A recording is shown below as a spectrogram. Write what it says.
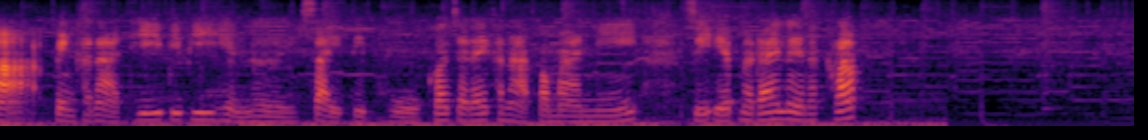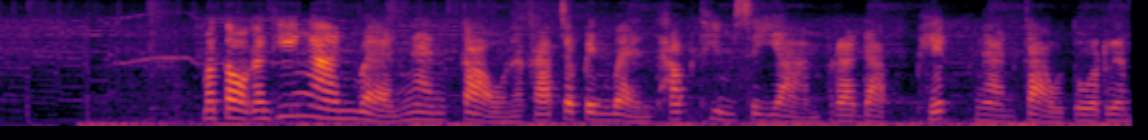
อ่าเป็นขนาดที่พี่ๆเห็นเลย ใส่ติดหูก็จะได้ขนาดประมาณนี้ CF มาได้เลยนะครับ มาต่อกันที่งานแหวนงานเก่านะครับ จะเป็นแหวนทับทิมสยามประดับเพชรงานเก่าตัวเรือน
